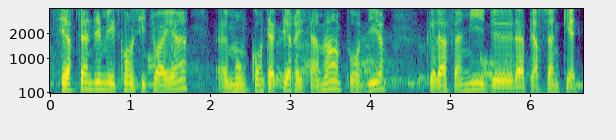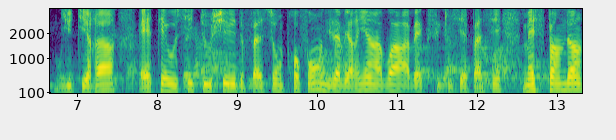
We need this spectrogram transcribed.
Certains de mes concitoyens euh, m'ont contacté récemment pour dire que la famille de la personne qui est du tireur était aussi touchée de façon profonde. Ils n'avaient rien à voir avec ce qui s'est passé, mais cependant,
